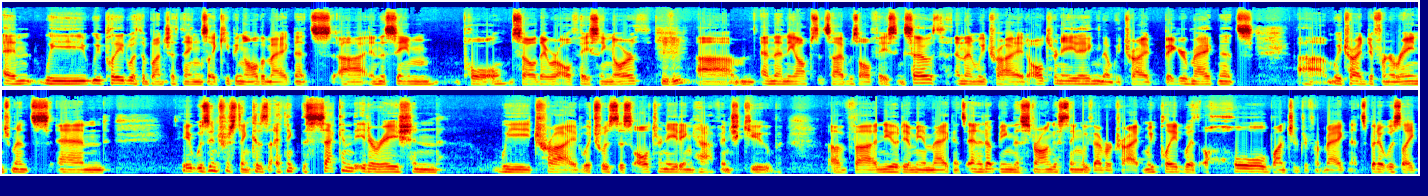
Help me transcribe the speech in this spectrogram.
and we we played with a bunch of things like keeping all the magnets uh, in the same pole, so they were all facing north, Mhm. um, and then the opposite side was all facing south. And then we tried alternating. Then we tried bigger magnets. Um, we tried different arrangements, and it was interesting because I think the second iteration we tried, which was this alternating half-inch cube of uh, neodymium magnets, ended up being the strongest thing we've ever tried. And we played with a whole bunch of different magnets, but it was like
